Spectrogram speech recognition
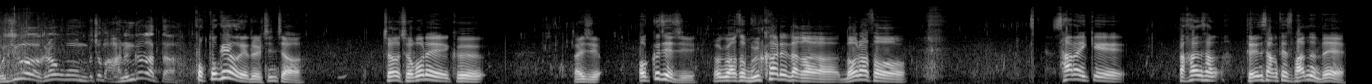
오징어가 그러고 보면 좀 아는 것 같다. 똑똑해요 애들 진짜 저 저번에 그 아니지 엊그제지 여기 와서 물칼에다가 넣어놔서 살아있게 딱 한 상 된 상태에서 봤는데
